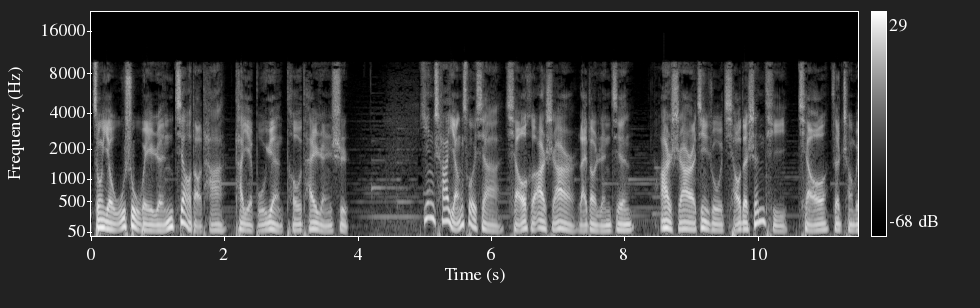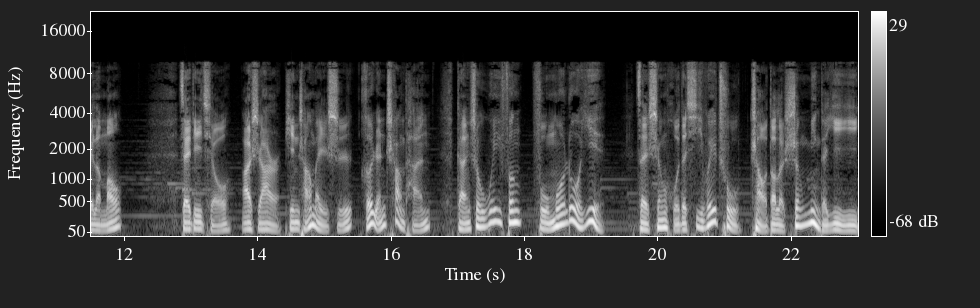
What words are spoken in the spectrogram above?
纵有无数伟人教导他，他也不愿投胎人世。阴差阳错下，乔和二十二来到人间。二十二进入乔的身体，乔则成为了猫。在地球，二十二品尝美食，和人畅谈，感受微风，抚摸落叶，在生活的细微处找到了生命的意义。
